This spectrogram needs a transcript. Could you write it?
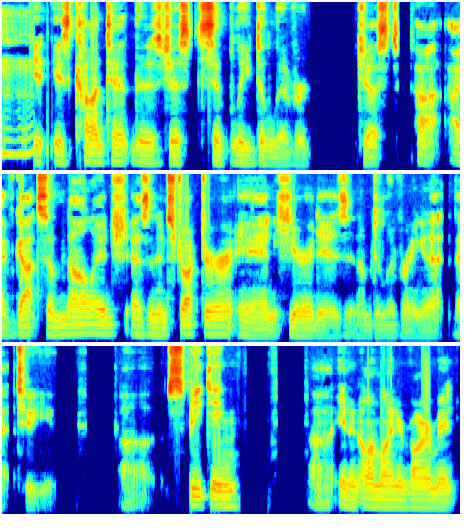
mm-hmm. it is content that is just simply delivered. Just uh, I've got some knowledge as an instructor, and here it is, and I'm delivering that that to you. Uh, speaking uh, in an online environment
